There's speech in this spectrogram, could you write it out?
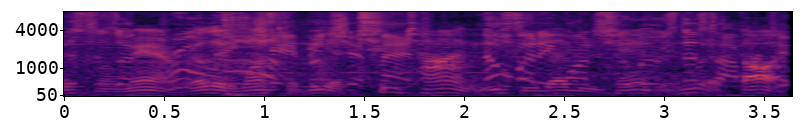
This This man really wants to be a two-time ECW champion. Who would have thought?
